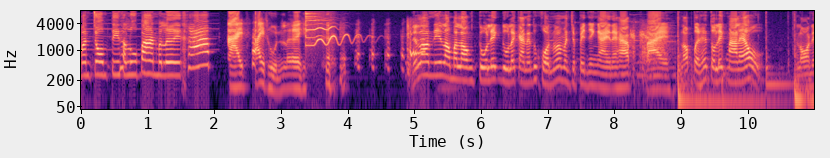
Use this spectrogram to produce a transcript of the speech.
มันโจมตีทะลุบ้านมาเลยครับ ตายใต้ถุนเลย เดี๋ยวรอบนี้เรามาลองตัวเล็กดูแล้วกันนะทุกคนว่ามันจะเป็นยังไงนะครับ ไป เราเปิดให้ตัวเล็กมาแล้ว รอใน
